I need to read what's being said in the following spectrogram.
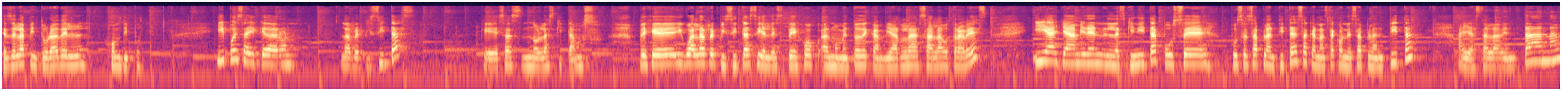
Es de la pintura del Home Depot. Y pues ahí quedaron las repisitas, que esas no las quitamos. Dejé igual las repisitas y el espejo al momento de cambiar la sala otra vez. Y allá, miren, en la esquinita puse puse esa plantita, esa canasta con esa plantita. Allá está la ventana.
